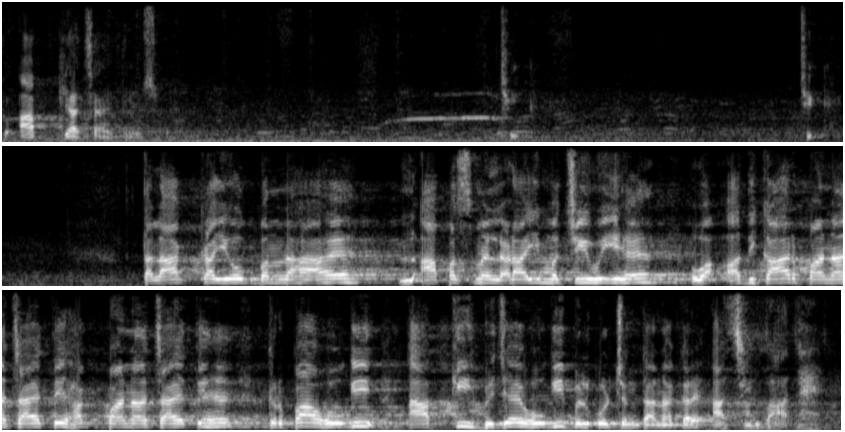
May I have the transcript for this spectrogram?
तो आप क्या चाहते हैं उसमें? ठीक ठीक। तलाक का योग बन रहा है, आपस में लड़ाई मची हुई है, वह अधिकार पाना चाहते, हक पाना चाहते हैं, कृपा होगी, आपकी विजय होगी, बिल्कुल चिंता ना करें, आशीर्वाद है।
